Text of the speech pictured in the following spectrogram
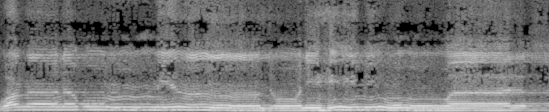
وما لهم من دونه من وال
